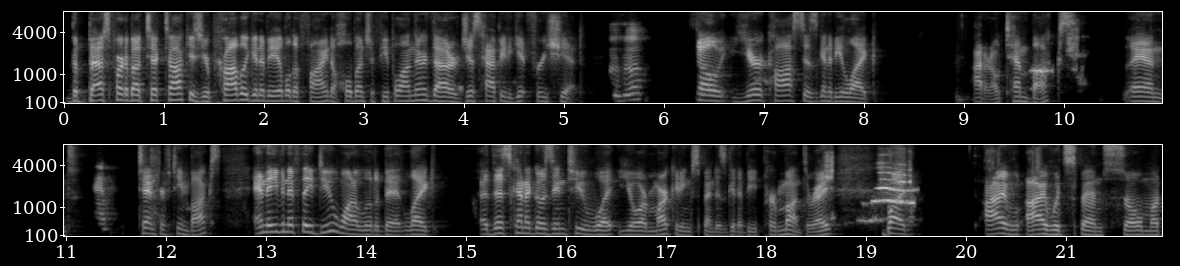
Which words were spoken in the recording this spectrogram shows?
the best part about TikTok is you're probably going to be able to find a whole bunch of people on there that are just happy to get free shit. hmm So your cost is going to be like, I don't know, 10 bucks. And 10 15 bucks and even if they do want a little bit like uh, this kind of goes into what your marketing spend is going to be per month right but I I would spend so much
